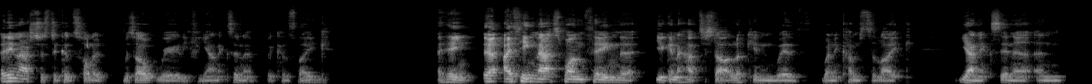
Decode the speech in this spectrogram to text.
I think that's just a good solid result, really, for Jannik Sinner because, like, I think I think that's one thing that you're going to have to start looking with when it comes to like Jannik Sinner and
